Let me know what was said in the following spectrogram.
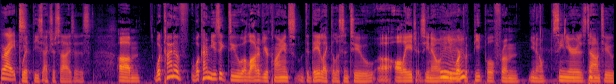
Right. with these exercises. Um, what kind of what kind of music do a lot of your clients did they like to listen to? Uh, all ages, you know. You Mm-hmm. worked with people from you know seniors down to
